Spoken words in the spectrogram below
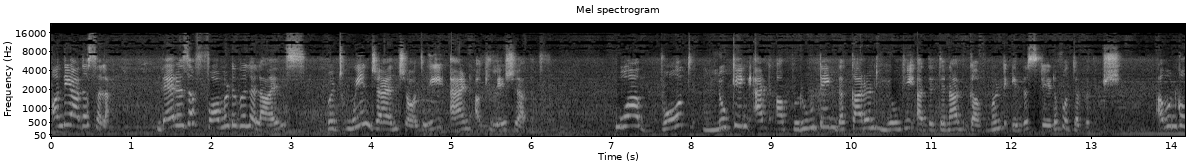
On the other side, there is a formidable alliance between Jayant Chaudhary and Akhilesh Yadav, who are both looking at uprooting the current Yogi Adityanath government in the state of Uttar Pradesh. अब उनको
